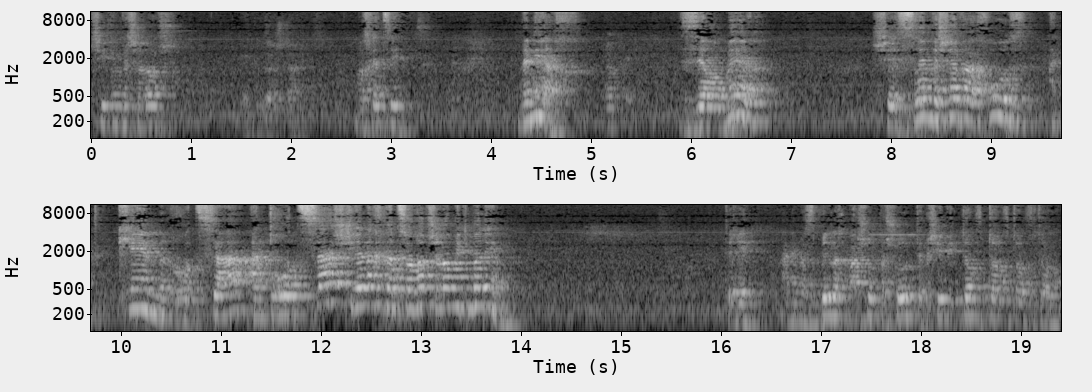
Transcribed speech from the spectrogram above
שבעים ושלוש נקודה שתיים. וחצי. נניח. אוקיי. זה אומר ש-27% את כן רוצה, את רוצה שיהיה לך רצונות שלא מתמלאים. תראי, אני מסביר לך משהו פשוט, תקשיבי טוב, טוב, טוב, טוב.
